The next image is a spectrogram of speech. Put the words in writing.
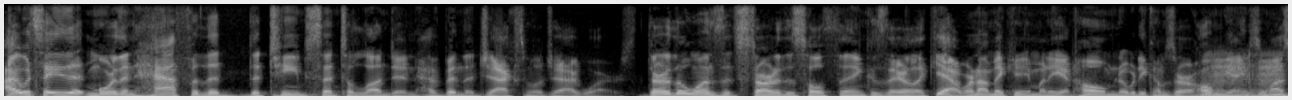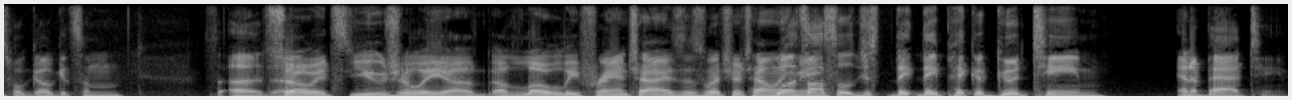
I would say that more than half of the, the teams sent to London have been the Jacksonville Jaguars. They're the ones that started this whole thing because they're like, yeah, we're not making any money at home. Nobody comes to our home games. We might as well go get some. Uh, So it's usually a, a lowly franchise, is what you're telling me well, me. it's also just they, they pick a good team and a bad team.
